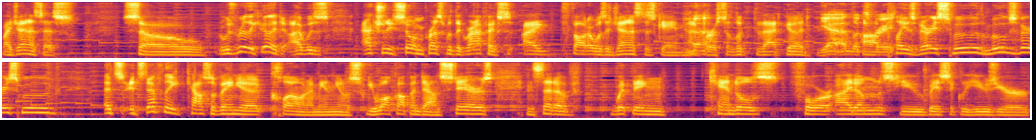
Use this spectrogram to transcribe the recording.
my Genesis. So it was really good. I was actually so impressed with the graphics. I thought it was a Genesis game at first. It looked that good. Yeah, it looks Uh, great. Plays very smooth, moves very smooth. It's it's definitely Castlevania clone. I mean, you know, you walk up and down stairs instead of whipping candles for items. You basically use your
